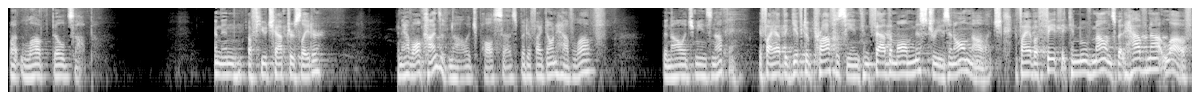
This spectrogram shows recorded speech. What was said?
but love builds up. And then a few chapters later, I can have all kinds of knowledge, Paul says, but if I don't have love, the knowledge means nothing. If I have the gift of prophecy and can fathom all mysteries and all knowledge, if I have a faith that can move mountains but have not love,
